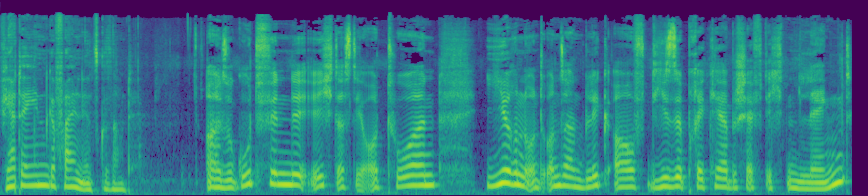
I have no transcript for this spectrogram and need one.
Wie hat er Ihnen gefallen insgesamt? Also gut finde ich, dass die Autoren ihren und unseren Blick auf diese prekär Beschäftigten lenkt.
